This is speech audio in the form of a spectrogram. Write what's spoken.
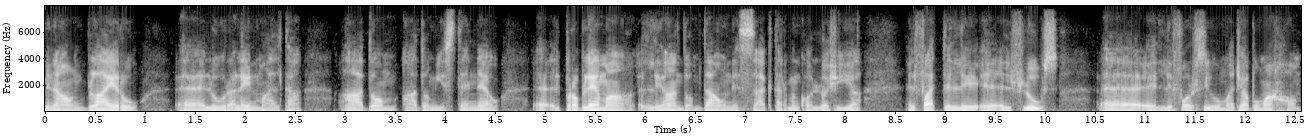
minn hawn bl-ajru lura lejn Malta għadhom għadhom jistennew Il-problema li għandhom dawn issa aktar minn kollox hija l-fatt li l-flus li forsi huma ġabu magħhom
